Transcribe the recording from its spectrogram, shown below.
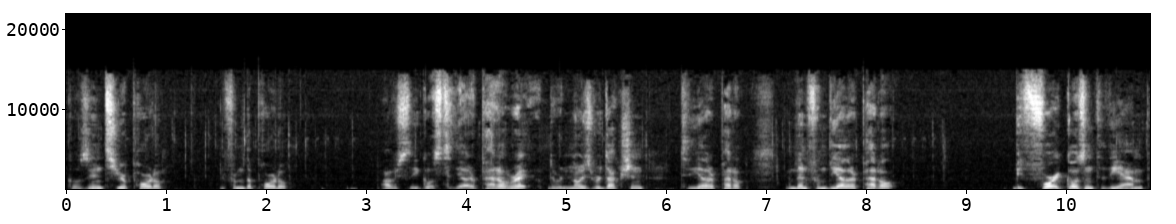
goes into your portal, and from the portal obviously it goes to the other pedal, right? The noise reduction to the other pedal. And then from the other pedal, before it goes into the amp,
